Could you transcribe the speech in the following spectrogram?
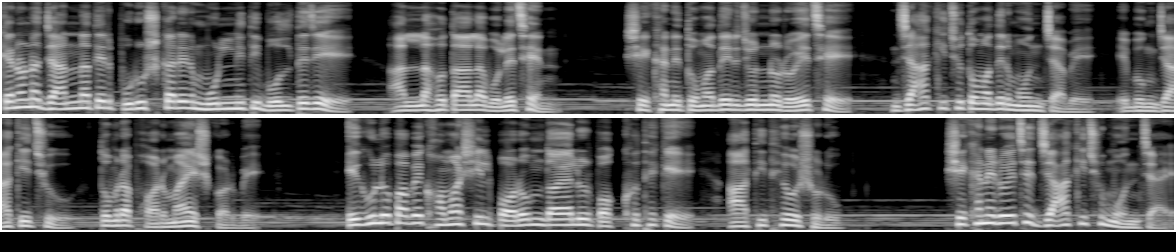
কেননা জান্নাতের পুরস্কারের মূলনীতি বলতে যে আল্লাহ তাআলা বলেছেন, সেখানে তোমাদের জন্য রয়েছে যা কিছু তোমাদের মন চাবে এবং যা কিছু তোমরা ফরমায়েশ করবে। এগুলো পাবে ক্ষমাশীল পরম দয়ালুর পক্ষ থেকে আতিথেয় স্বরূপ। সেখানে রয়েছে যা কিছু মন চায়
